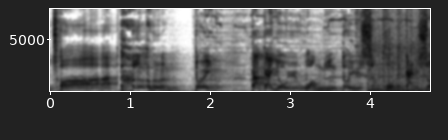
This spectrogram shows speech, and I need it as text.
穿。对，大概由于网民对于生活的感受，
